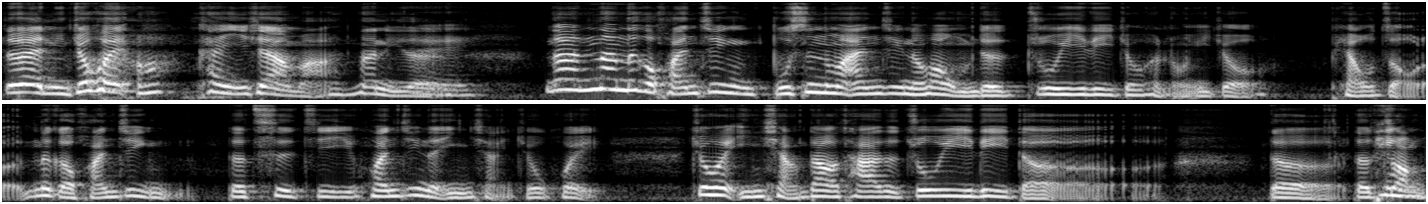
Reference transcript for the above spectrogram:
对，你就会啊、看一下嘛。那你的那那那个环境不是那么安静的话，我们的注意力就很容易就飘走了。那个环境的刺激，环境的影响就会就会影响到他的注意力的。的的状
